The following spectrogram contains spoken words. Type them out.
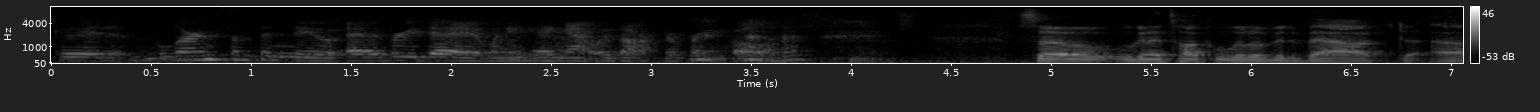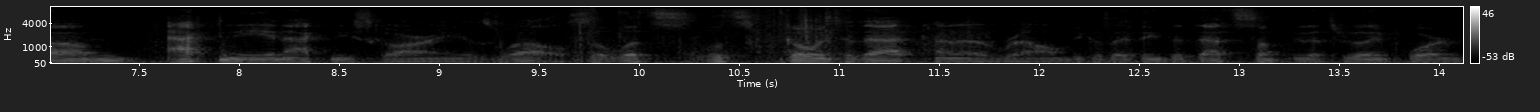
Good. Learn something new every day when you hang out with Dr. Frankel. yes, yes. So we're going to talk a little bit about um, acne and acne scarring as well. So let's let's go into that kind of realm because I think that that's something that's really important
